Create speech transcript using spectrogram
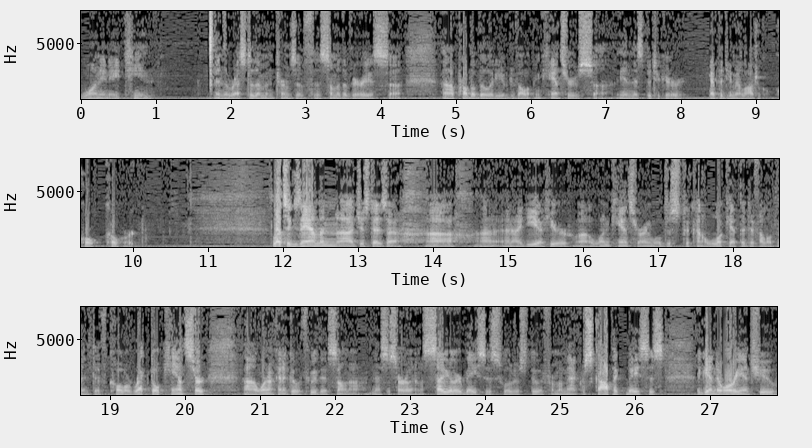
one in 18 and the rest of them in terms of uh, some of the various uh, uh, probability of developing cancers uh, in this particular epidemiological co cohort. Let's examine, uh, just as a, uh, an idea here, one cancer, and we'll just kind of look at the development of colorectal cancer. we're not going to go through this on a necessarily on a cellular basis. We'll just do it from a macroscopic basis again to orient you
